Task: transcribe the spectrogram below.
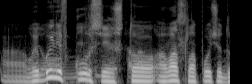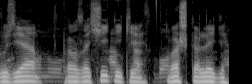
Вы были в курсе, что о вас хлопочут друзья, правозащитники, ваши коллеги?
